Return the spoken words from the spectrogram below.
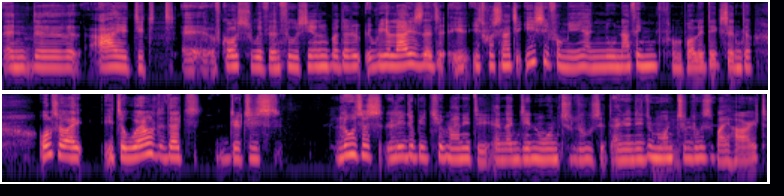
and uh, I did uh, of course with enthusiasm, but I realized that it, it, was not easy for me. I knew nothing from politics and. Uh, also, I it's a world that that is loses a little bit humanity, and I didn't want to lose it. I, mean, I didn't want to lose my heart.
